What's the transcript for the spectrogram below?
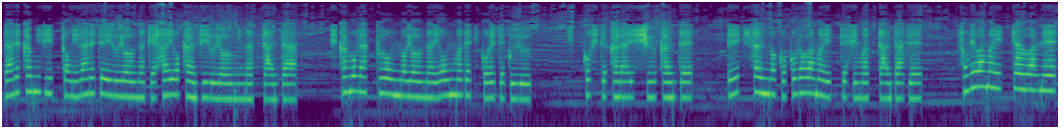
誰かにじっと見られているような気配を感じるようになったんだ。しかもラップ音のような異音まで聞こえてくる。引っ越してから一週間で、H さんの心は参ってしまったんだぜ。それは参っちゃうわね。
